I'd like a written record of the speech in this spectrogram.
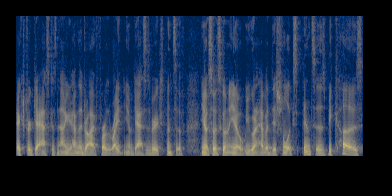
extra gas because now you're having to drive further, right? You know, gas is very expensive. You know, so it's going to, you know, you're going to have additional expenses because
